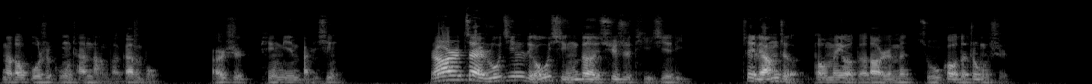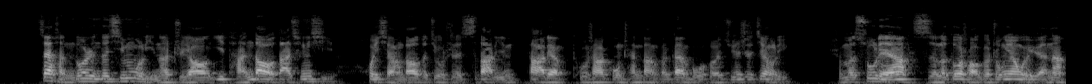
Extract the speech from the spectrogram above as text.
那都不是共产党的干部，而是平民百姓。然而，在如今流行的叙事体系里，这两者都没有得到人们足够的重视，在很多人的心目里呢，只要一谈到大清洗，会想到的就是斯大林大量屠杀共产党的干部和军事将领，什么苏联啊死了多少个中央委员呢？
